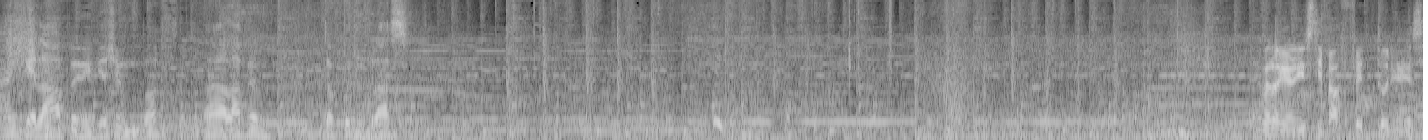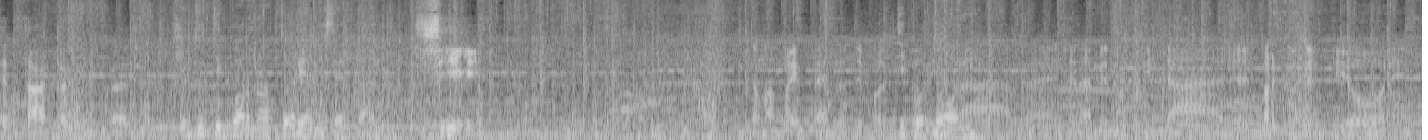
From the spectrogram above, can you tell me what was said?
Anche l'ape mi piace un. Ah, l'ape è un tocco di classe. Vero che erano questi baffettoni anni 70 comunque. cioè. Sono tutti porno attori anni 70. Sì. No, ma poi è bello Tipo dei Tony. tram, c'è la metropolitana, c'è il parco Sempione.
